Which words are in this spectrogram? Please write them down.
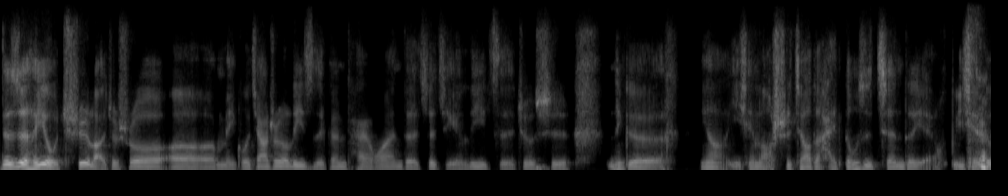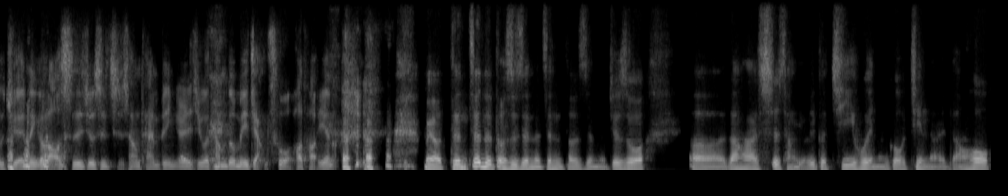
这是很有趣了，就说呃，美国加州的例子跟台湾的这几个例子，就是那个。你看，以前老师教的还都是真的耶！以前都觉得那个老 师就是纸上谈兵，而且结果他们都没讲错，好讨厌啊！没有，真真的都是真的，真的都是真的。就是说，呃，让他市场有一个机会能够进来，然后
